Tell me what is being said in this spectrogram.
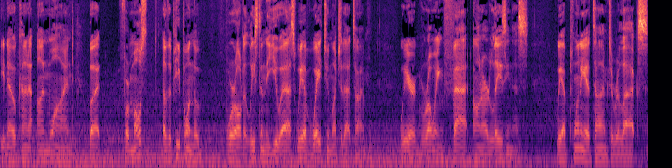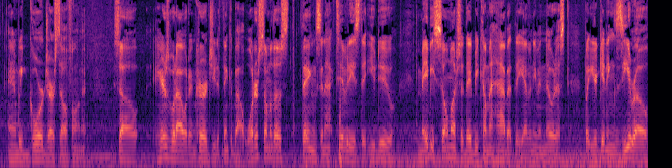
you know, kind of unwind. But for most of the people in the world, at least in the US, we have way too much of that time. We are growing fat on our laziness we have plenty of time to relax and we gorge ourselves on it. So, here's what I would encourage you to think about. What are some of those things and activities that you do, maybe so much that they've become a habit that you haven't even noticed, but you're getting zero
